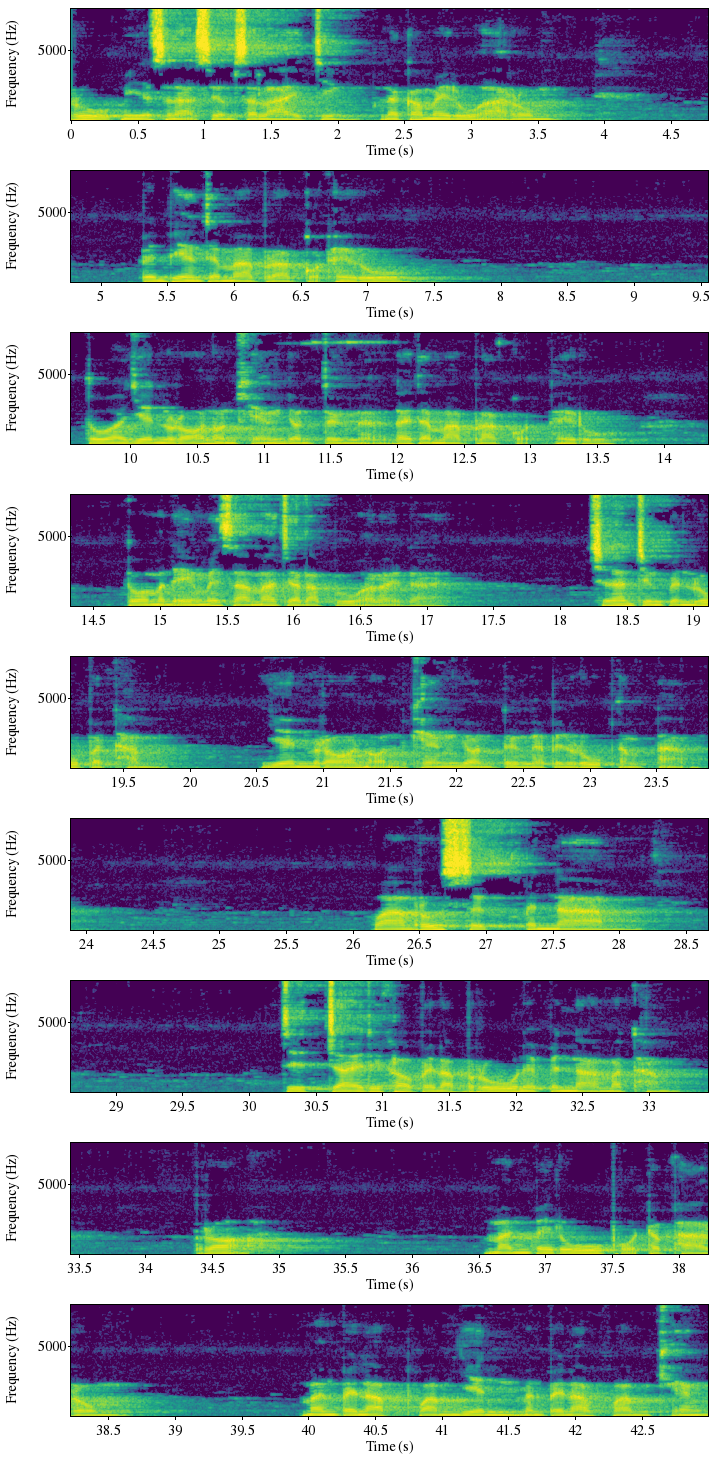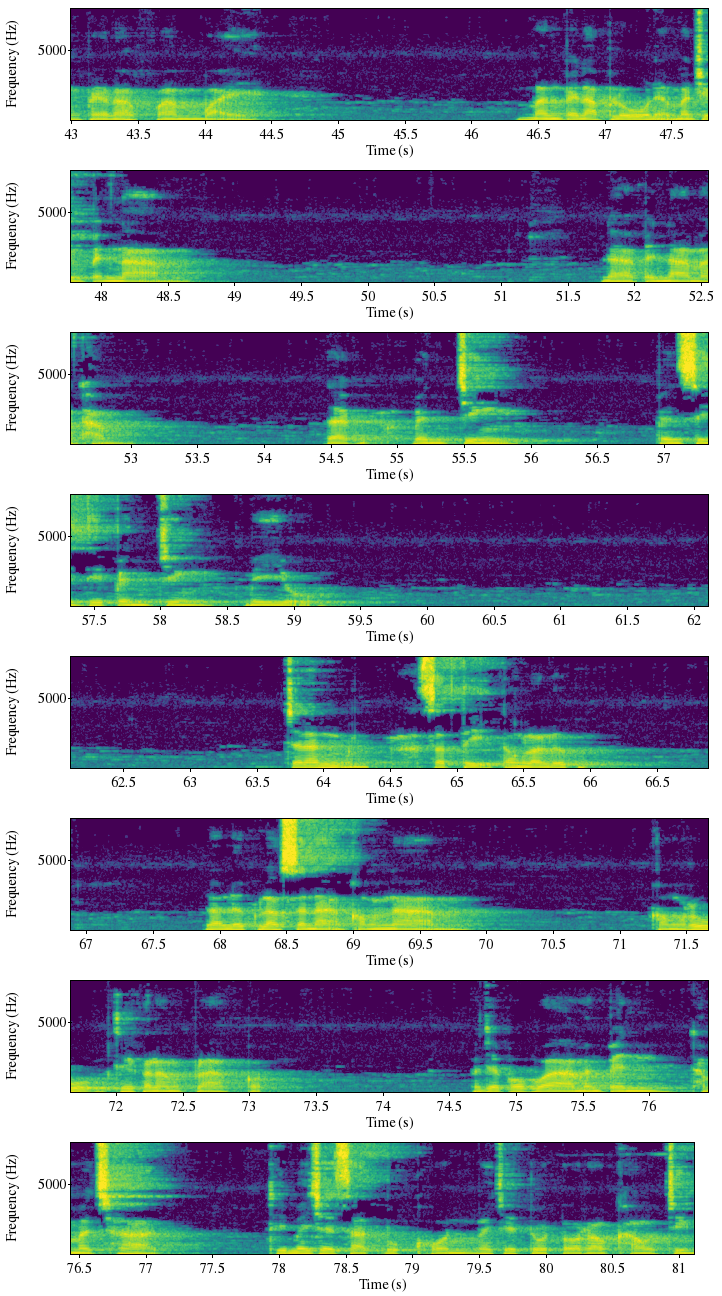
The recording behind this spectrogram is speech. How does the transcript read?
รูปมีลักษณะเสื่อมสลายจริง และก็ไม่รู้อารมณ์ เป็นเพียงแต่มาปรากฏให้รู้ ตัวเย็นร้อนหน่อนแข็งหย่อนตึงนะ่ะได้แต่มาปรากฏให้รู้ ตัวมันเองไม่สามารถจะรับรู้อะไรได้ ฉะนั้นจึงเป็นรูปธรรม เย็นร้อนอ่อนแข็งหย่อนตึงนะเป็นรูปต่างๆ ความรู้สึกเป็นนาม จิตใจที่เข้าไปรับรู้เนี่ยเป็นนามธรรมเพราะ มันไปรู้โผฏฐารมมันไปรับความเย็น มันไปรับความแข็ง ไปรับความไหว มันไปรับรู้เนี่ยมันจึงเป็นนามนะเป็นนามธรรม แต่เป็นจริง เป็นสิ่งที่เป็นจริงมีอยู่ ฉะนั้นสติต้องระลึก ระลึกลักษณะของนาม ของรูปที่กำลังปรากฏเราจะพบว่ามันเป็นธรรมชาติที่ไม่ใช่สัตว์บุคคล ไม่ใช่ตัวตัวเราเขาจริง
